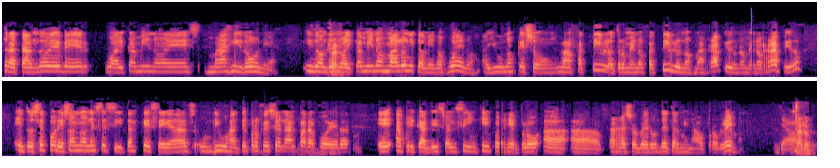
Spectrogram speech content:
tratando de ver cuál camino es más idóneo y donde no hay caminos malos ni caminos buenos. Hay unos que son más factibles, otros menos factibles, unos más rápidos, unos menos rápidos. Entonces, por eso no necesitas que seas un dibujante profesional para poder eh, aplicar Visual Thinking, por ejemplo, a, resolver un determinado problema. Claro.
